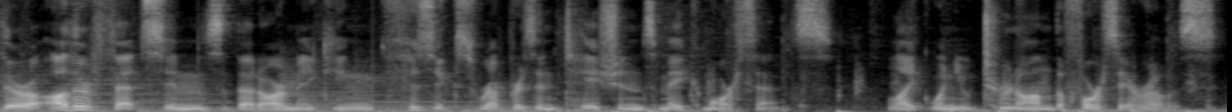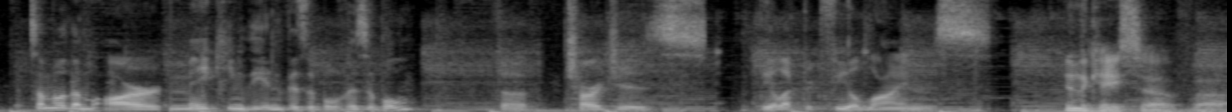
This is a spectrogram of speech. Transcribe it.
There are other PhET sims that are making physics representations make more sense. like when you turn on the force arrows. Some of them are making the invisible visible, the charges, the electric field lines. In the case of uh,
